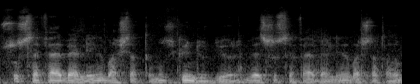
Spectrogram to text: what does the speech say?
su seferberliğini başlattığımız gündür diyorum ve su seferberliğini başlatalım.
